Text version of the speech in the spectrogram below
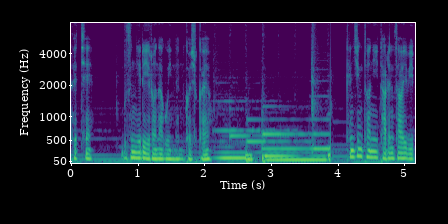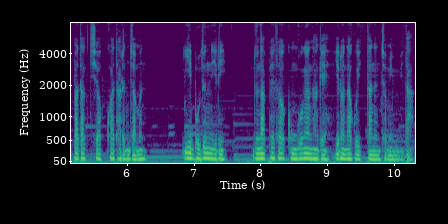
대체 무슨 일이 일어나고 있는 것일까요? 켄싱턴이 다른 사회 밑바닥 지역과 다른 점은 이 모든 일이 눈앞에서 공공연하게 일어나고 있다는 점입니다.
